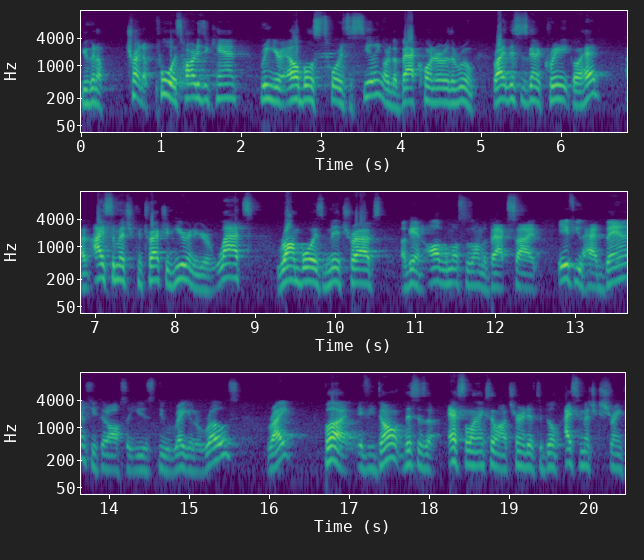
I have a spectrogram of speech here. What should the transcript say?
You're gonna try to pull as hard as you can, bring your elbows towards the ceiling or the back corner of the room, right? This is gonna create, go ahead, an isometric contraction here in your lats, rhomboids, mid-traps, again, all the muscles on the back side. If you had bands, you could also use do regular rows, right? But if you don't, this is an excellent, excellent alternative to build isometric strength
